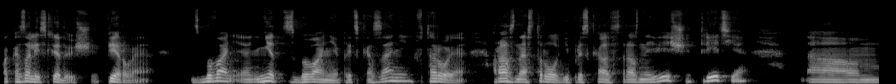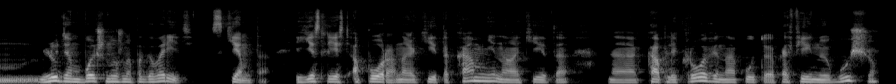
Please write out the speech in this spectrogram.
показали следующее. Первое. Сбывание, нет сбывания предсказаний. Второе. Разные астрологи предсказывают разные вещи. Третье. Людям больше нужно поговорить с кем-то. И если есть опора на какие-то камни, на какие-то э, капли крови, на какую-то кофейную гущу,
